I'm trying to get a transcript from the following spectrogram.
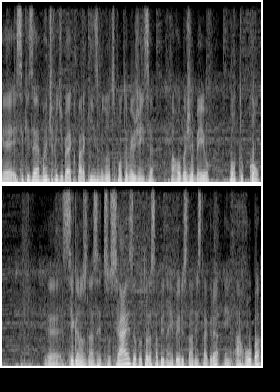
É, e se quiser, mande feedback para 15minutos.emergência.gmail.com é, Siga-nos nas redes sociais. A doutora Sabrina Ribeiro está no Instagram em arroba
